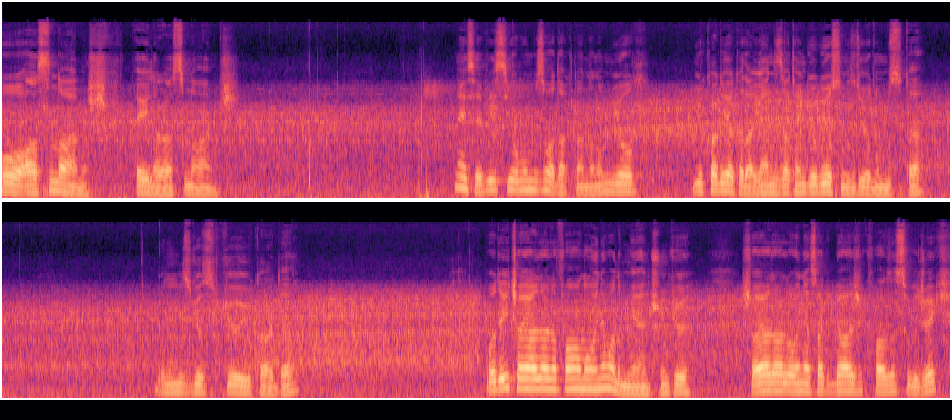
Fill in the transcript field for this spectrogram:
O aslında varmış. Beyler aslında varmış. Neyse biz yolumuza odaklanalım. Yol yukarıya kadar. Yani zaten görüyorsunuz yolumuzu da. Yolumuz gözüküyor yukarıda. Bu arada hiç ayarlarla falan oynamadım yani çünkü ayarlarla oynasak birazcık fazla sürecek.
